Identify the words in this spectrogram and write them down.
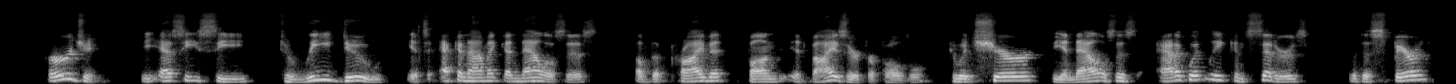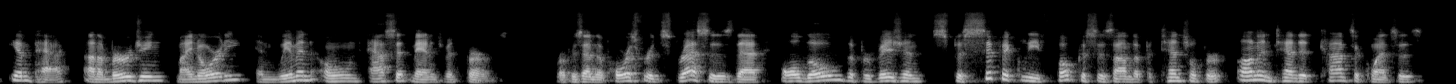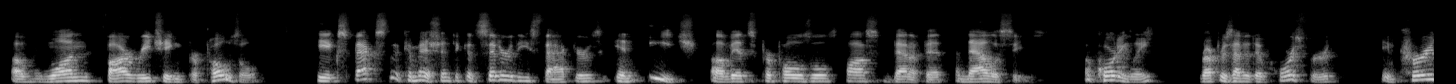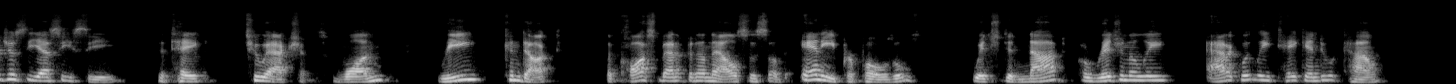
urging the SEC to redo its economic analysis of the private fund advisor proposal to ensure the analysis adequately considers the disparate impact on emerging minority and women owned asset management firms. Representative Horsford stresses that although the provision specifically focuses on the potential for unintended consequences of one far reaching proposal, he expects the Commission to consider these factors in each of its proposal's cost benefit analyses. Accordingly, Representative Horsford encourages the SEC to take two actions. One, reconduct the cost benefit analysis of any proposals which did not originally adequately take into account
